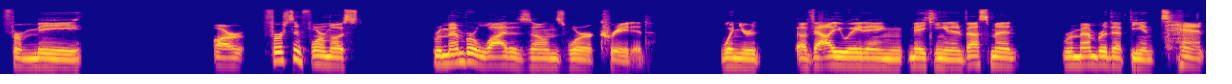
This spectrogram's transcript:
for me are first and foremost, remember why the zones were created. When you're evaluating making an investment, remember that the intent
